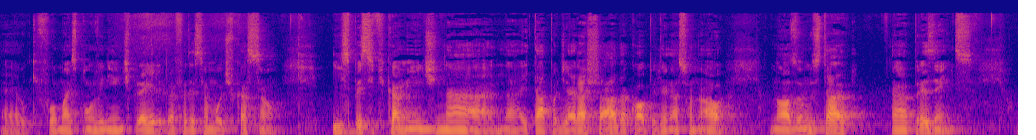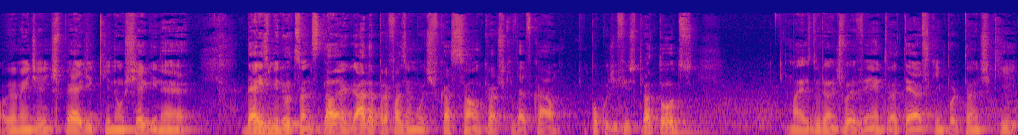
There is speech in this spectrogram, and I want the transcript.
é, o que for mais conveniente para ele para fazer essa modificação. especificamente na, na etapa de Araxá, da Copa Internacional, nós vamos estar uh, presentes. Obviamente a gente pede que não chegue né, 10 minutos antes da largada para fazer a modificação, que eu acho que vai ficar pouco difícil para todos, mas durante o evento até acho que é importante que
